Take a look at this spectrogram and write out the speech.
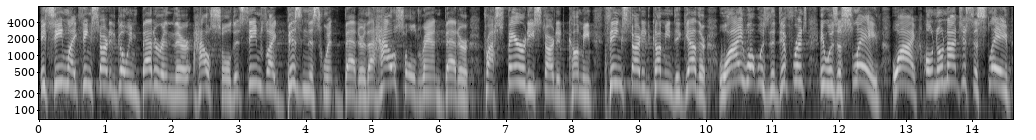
it seemed like things started going better in their household. It seems like business went better. The household ran better. Prosperity started coming. Things started coming together. Why? What was the difference? It was a slave. Why? Oh, no, not just a slave.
